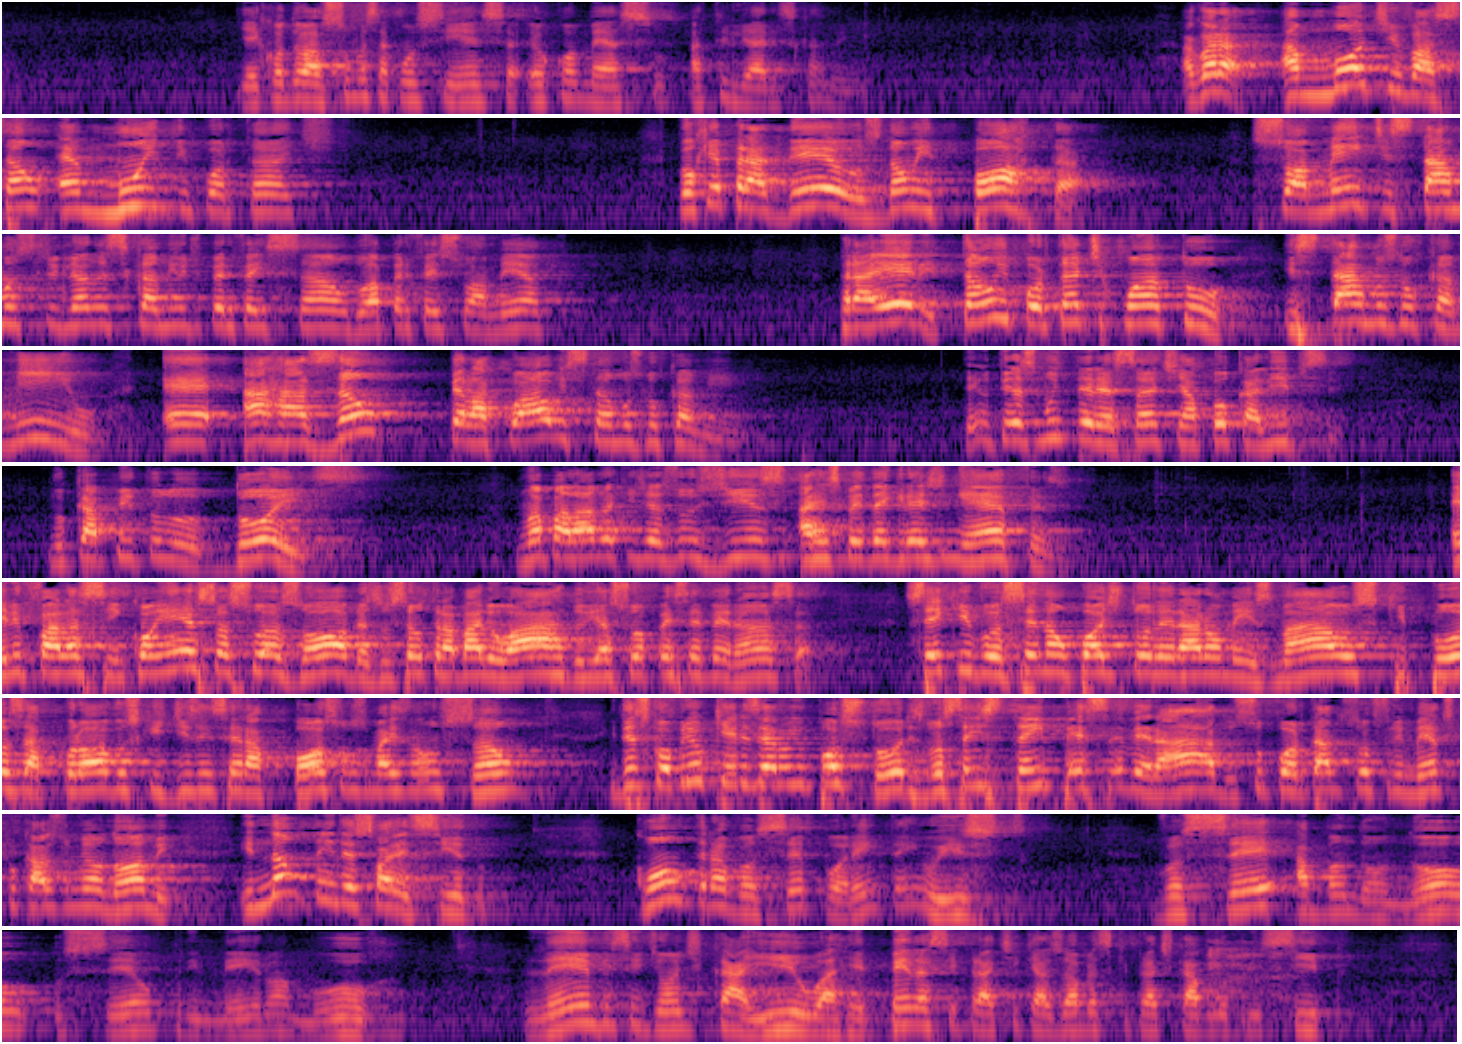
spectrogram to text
E aí, quando eu assumo essa consciência, eu começo a trilhar esse caminho. Agora, a motivação é muito importante. Porque para Deus não importa somente estarmos trilhando esse caminho de perfeição, do aperfeiçoamento. Para Ele, tão importante quanto estarmos no caminho é a razão pela qual estamos no caminho. Tem um texto muito interessante em Apocalipse, no capítulo 2, uma palavra que Jesus diz a respeito da igreja em Éfeso. Ele fala assim: Conheço as suas obras, o seu trabalho árduo e a sua perseverança. Sei que você não pode tolerar homens maus, que pôs a prova os que dizem ser apóstolos, mas não são. E descobriu que eles eram impostores. Vocês têm perseverado, suportado sofrimentos por causa do meu nome, e não têm desfalecido. Contra você, porém, tenho isto: você abandonou o seu primeiro amor. Lembre-se de onde caiu, arrependa-se e pratique as obras que praticava no princípio.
